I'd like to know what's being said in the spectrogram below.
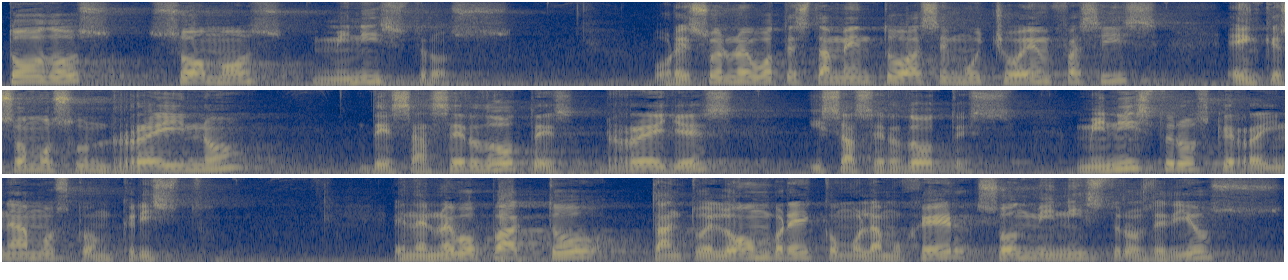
Todos somos ministros. Por eso el Nuevo Testamento hace mucho énfasis en que somos un reino de sacerdotes, reyes y sacerdotes, ministros que reinamos con Cristo. En el nuevo pacto, tanto el hombre como la mujer son ministros de Dios.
